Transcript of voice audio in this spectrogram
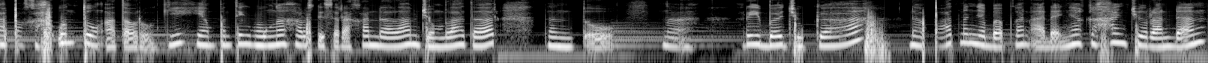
apakah untung atau rugi yang penting bunga harus diserahkan dalam jumlah tertentu nah riba juga dapat menyebabkan adanya kehancuran dan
